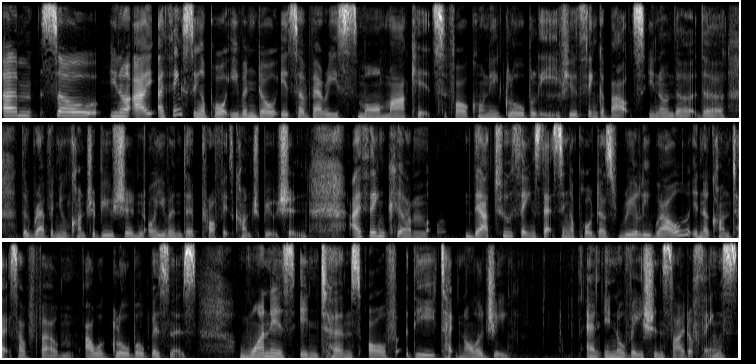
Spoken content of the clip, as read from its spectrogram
Um, so, you know, I, I think Singapore, even though it's a very small market for Kone globally, if you think about, you know, the, the, the revenue contribution or even the profit contribution, I think um, there are two things that Singapore does really well in the context of um, our global business. One is in terms of the technology and innovation side of things.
